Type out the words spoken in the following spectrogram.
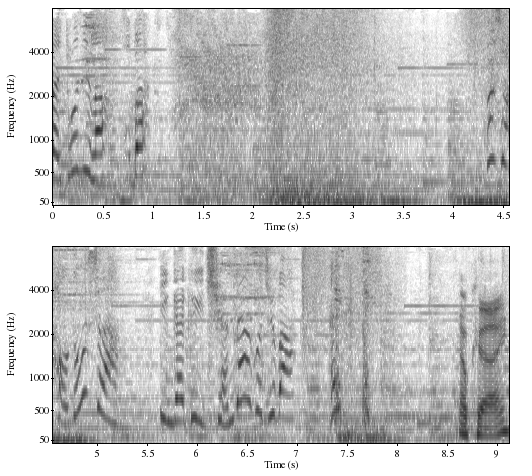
拜托你了，伙伴。发现好东西了，应该可以全带过去吧？哎。Okay.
